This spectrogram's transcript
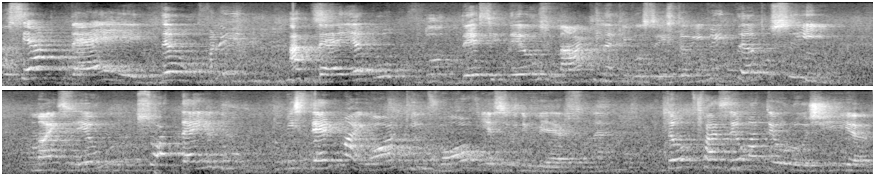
você é ateia, então? Eu falei, ateia do, desse Deus máquina que vocês estão inventando, sim. Mas eu sou ateia do, do mistério maior que envolve esse universo, né? Então, fazer uma teologia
